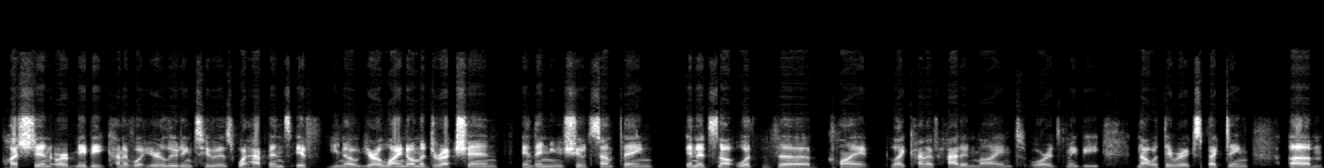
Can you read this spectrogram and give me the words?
question or maybe kind of what you're alluding to is what happens if you know you're aligned on the direction and then you shoot something and it's not what the client like kind of had in mind or it's maybe not what they were expecting um,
